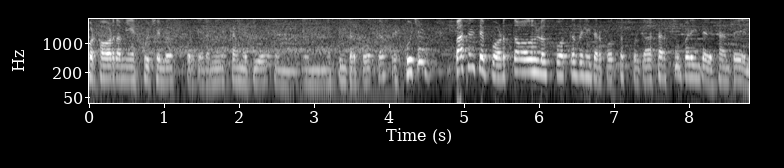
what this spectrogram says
Por favor, también escúchenlos porque también están metidos en, este Interpodcast. Escuchen, pásense por todos los podcasts del Interpodcast porque va a estar súper interesante el,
